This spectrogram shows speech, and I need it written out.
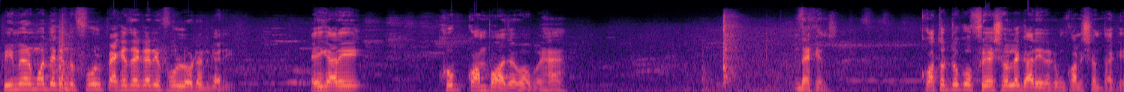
প্রিমিয়ার মধ্যে কিন্তু ফুল প্যাকেজের গাড়ি ফুল লোডেড গাড়ি। এই গাড়ি খুব কম পাওয়া যাবে হবে হ্যাঁ? দেখেন, কতটুকু ফ্রেশ হলে গাড়ি এরকম কন্ডিশন থাকে?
